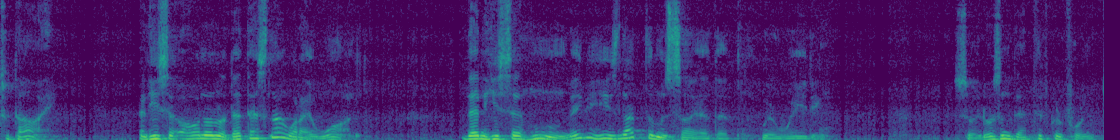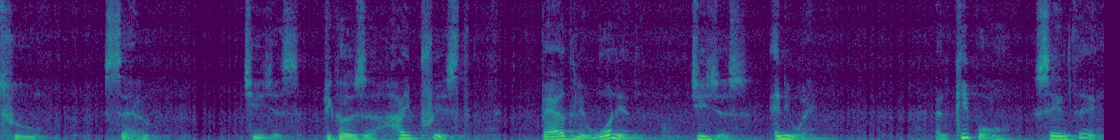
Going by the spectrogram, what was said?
to die. And he said, Oh, no, no, that, that's not what I want. Then he said, Hmm, maybe he's not the Messiah that we're waiting. So it wasn't that difficult for him to sell Jesus because the high priest badly wanted Jesus anyway. And people, same thing.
